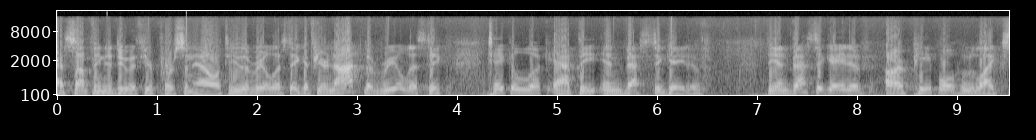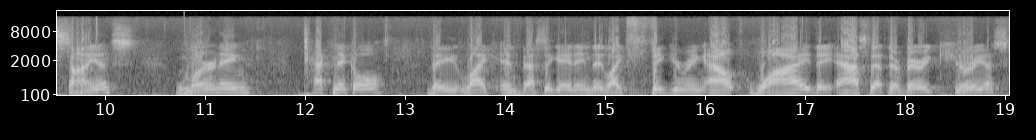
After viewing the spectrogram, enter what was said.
has something to do with your personality, the realistic. If you're not the realistic, take a look at the investigative. The investigative are people who like science, learning, technical, they like investigating, they like figuring out why. They ask that, they're very curious.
